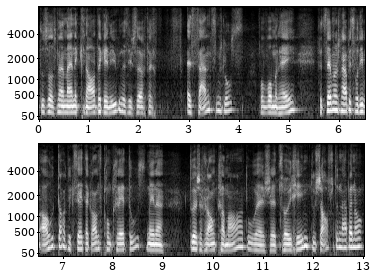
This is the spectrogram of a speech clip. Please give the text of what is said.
du sollst mir meine Gnade genügen. Das ist eigentlich die Essenz am Schluss, von wo wir haben. Erzähl mir noch schnell etwas von deinem Alltag. Wie sieht der ganz konkret aus? Ich meine, du hast einen kranken Mann, du hast äh, zwei Kinder, du schaffst daneben noch.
